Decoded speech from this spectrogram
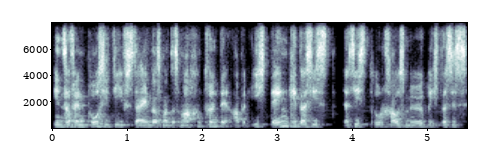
insofern positiv sein, dass man das machen könnte. Aber ich denke, das ist, das ist durchaus möglich, dass es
